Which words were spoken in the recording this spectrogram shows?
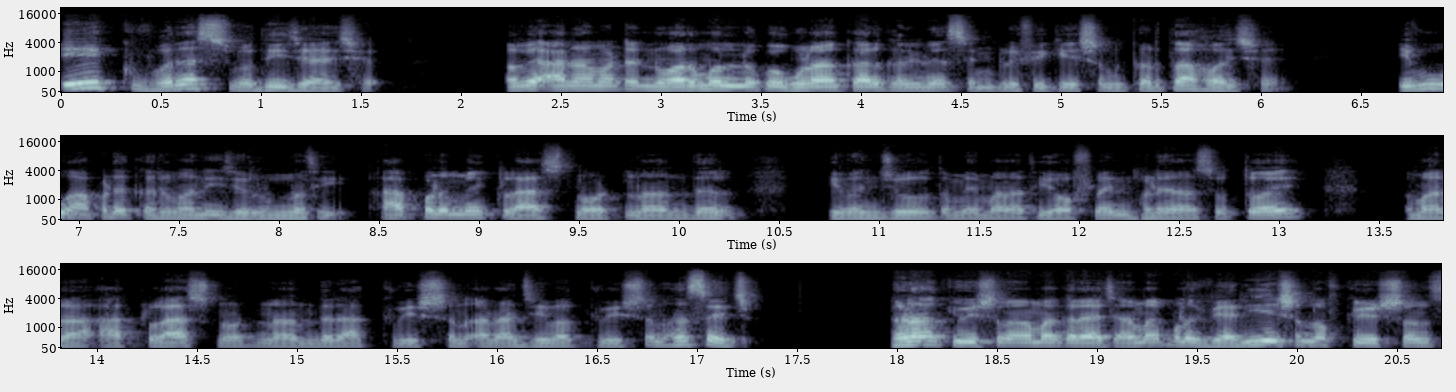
એક વર્ષ વધી જાય છે. હવે આના માટે નોર્મલ લોકો ગુણાકાર કરીને સિમ્પ્લિફિકેશન કરતા હોય છે, એવું આપણે કરવાની જરૂર નથી. આ પણ મેં ક્લાસ નોટના અંદર ઇવન જો તમે મારાથી ઓફલાઈન ભણ્યા હશો તોય, તમારા આ ક્લાસ નોટના અંદર આ ક્વેશ્ચન આના જેવા ક્વેશ્ચન હશે જ. ઘણા ક્વેશ્ચન આમાં કરાયા છે. આમાં પણ વેરિએશન ઓફ ક્વેશ્ચન્સ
